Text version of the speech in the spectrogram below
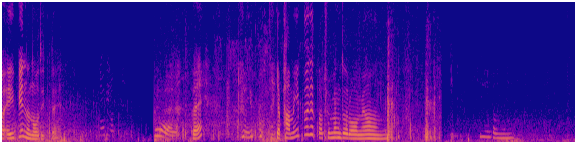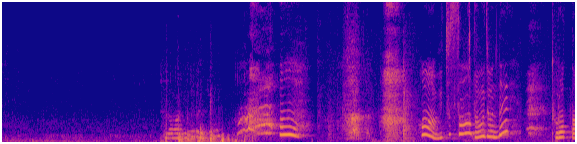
여기면 A, B는 어디 있대? 우와 왜? 그냥 예뻤어 야 밤에 이쁘겠다 조명 들어오면 들어가기 힘들죠? 와 어, 미쳤어 너무 좋은데? 돌았다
